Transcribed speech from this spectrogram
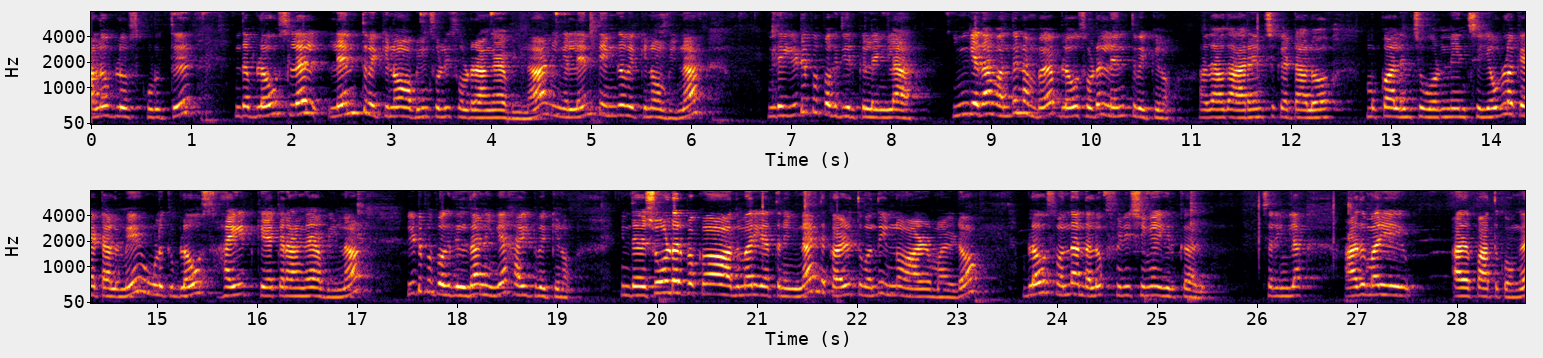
அலோ ப்ளவுஸ் கொடுத்து இந்த ப்ளவுஸில் லென்த் வைக்கணும் அப்படின்னு சொல்லி சொல்கிறாங்க அப்படின்னா நீங்கள் லென்த் எங்கே வைக்கணும் அப்படின்னா இந்த இடுப்பு பகுதி இருக்குது இல்லைங்களா? இங்கே தான் வந்து நம்ம ப்ளவுஸோட லென்த் வைக்கணும். அதாவது அரை இன்ச்சு கேட்டாலோ முக்கால் இன்ச்சு ஒன்று இன்ச்சு எவ்வளோ கேட்டாலுமே உங்களுக்கு ப்ளவுஸ் ஹைட் கேட்குறாங்க அப்படின்னா இடுப்பு பகுதியில் தான் நீங்கள் ஹைட் வைக்கணும். இந்த ஷோல்டர் பக்கம் அந்த மாதிரி ஏற்றுனீங்கன்னா இந்த கழுத்து வந்து இன்னும் ஆழமாயிடும். ப்ளவுஸ் வந்து அந்த அளவுக்கு ஃபினிஷிங்காக இருக்காது. சரிங்களா? அது மாதிரி அதை பார்த்துக்கோங்க.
